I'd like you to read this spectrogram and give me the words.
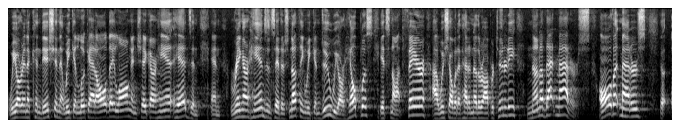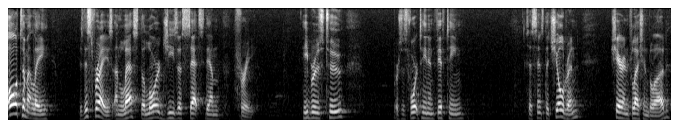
We are in a condition that we can look at all day long and shake our heads and, and wring our hands and say, There's nothing we can do. We are helpless. It's not fair. I wish I would have had another opportunity. None of that matters. All that matters uh, ultimately is this phrase unless the Lord Jesus sets them free. Hebrews 2, verses 14 and 15 says, Since the children share in flesh and blood,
